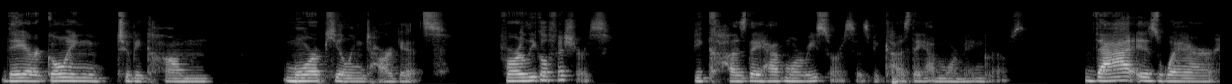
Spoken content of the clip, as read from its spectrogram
they are going to become more appealing targets for illegal fishers because they have more resources, because they have more mangroves. That is where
